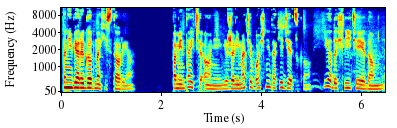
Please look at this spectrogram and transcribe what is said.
To niewiarygodna historia. Pamiętajcie o niej, jeżeli macie właśnie takie dziecko i odeślijcie je do mnie.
